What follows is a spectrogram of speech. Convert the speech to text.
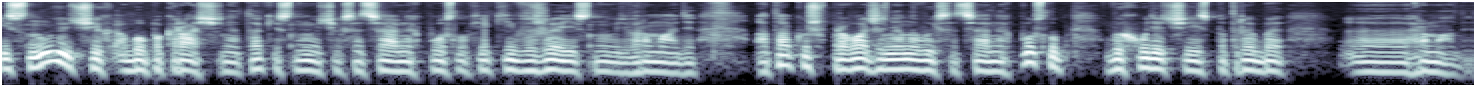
існуючих або покращення так, існуючих соціальних послуг, які вже існують в громаді, а також впровадження нових соціальних послуг, виходячи із потреби е, громади.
